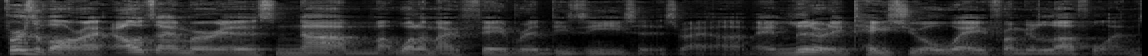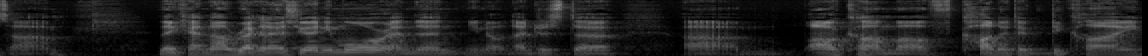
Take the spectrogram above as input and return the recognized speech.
first of all, right, Alzheimer is not one of my favorite diseases, right? Um, it literally takes you away from your loved ones. Um, they cannot recognize you anymore, and then you know that just the um, outcome of cognitive decline.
